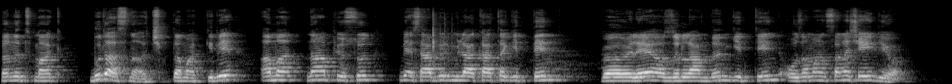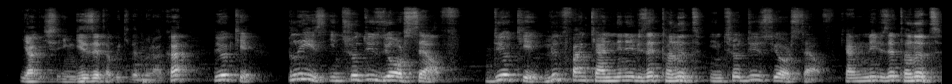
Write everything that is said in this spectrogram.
Tanıtmak. Bu da aslında açıklamak gibi ama ne yapıyorsun? Mesela bir mülakata gittin. Böyle hazırlandın gittin. O zaman sana şey diyor. Ya işte İngilizce tabii ki de mülakat. Diyor ki please introduce yourself. Diyor ki lütfen kendini bize tanıt. Introduce yourself. Kendini bize tanıt.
